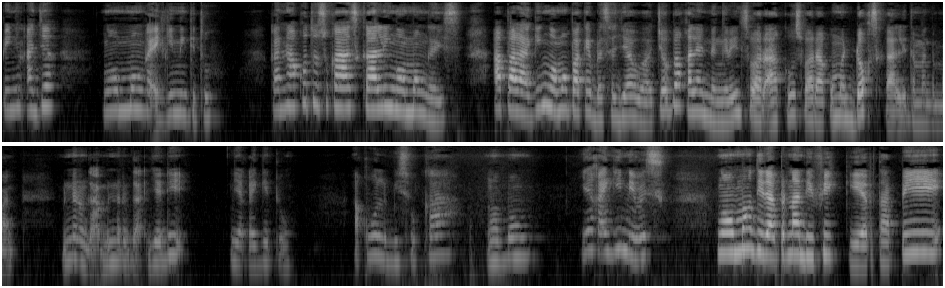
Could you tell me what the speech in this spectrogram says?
pingin aja ngomong kayak gini gitu karena aku tuh suka sekali ngomong guys. Apalagi ngomong pakai bahasa Jawa. Coba kalian dengerin suara aku suara aku medok sekali teman-teman. Bener nggak? Bener nggak? Jadi ya kayak gitu. Aku lebih suka ngomong ya kayak gini wes. Ngomong tidak pernah dipikir tapi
